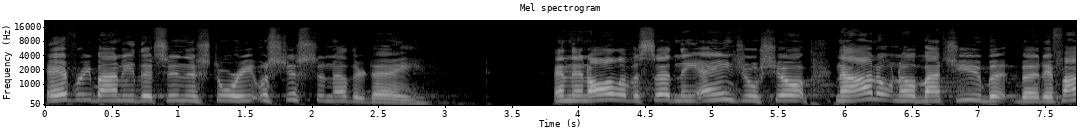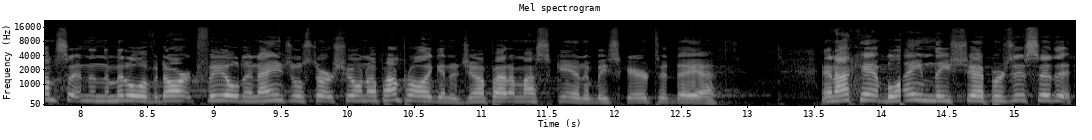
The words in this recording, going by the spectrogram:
everybody that's in this story, it was just another day. And then all of a sudden the angels show up. Now, I don't know about you, but, but if I'm sitting in the middle of a dark field and angels start showing up, I'm probably going to jump out of my skin and be scared to death. And I can't blame these shepherds. It said that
